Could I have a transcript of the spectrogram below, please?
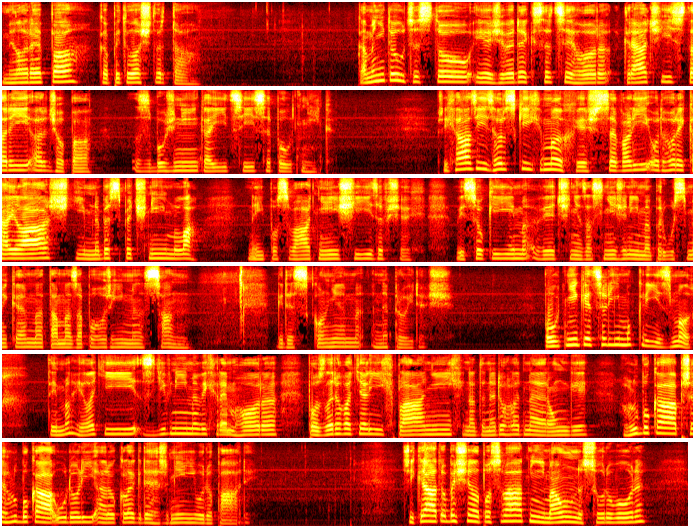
Milarépa, kapitola čtvrtá Kamenitou cestou, jež vede k srdci hor, kráčí starý Arjopa, zbožný kající se poutník. Přichází z horských mlh, jež se valí od hory Kailáš tím nebezpečný mla, nejposvátnější ze všech, vysokým, věčně zasněženým průsmykem tam za pohořím San kde s koněm neprojdeš. Poutník je celý mokrý z mlh, ty mlhy letí s divným vychrem hor po zledovatelých pláních nad nedohledné rongy, hluboká přehluboká údolí a rokle, kde hřmějí vodopády. Třikrát obešel posvátný Mount Survur,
